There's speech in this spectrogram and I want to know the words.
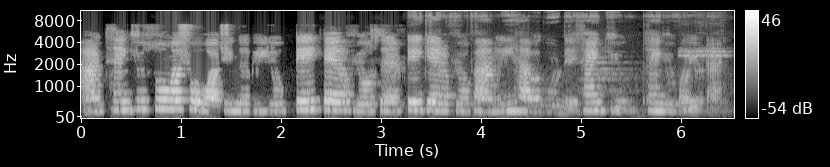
And thank you so much for watching the video. Take care of yourself take care of your family. Have a good day. Thank you. Thank you for your time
